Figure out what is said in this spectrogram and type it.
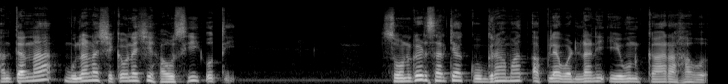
आणि त्यांना मुलांना शिकवण्याची हौसही होती. सोनगडसारख्या कुग्रामात आपल्या वडिलांनी येऊन का राहावं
